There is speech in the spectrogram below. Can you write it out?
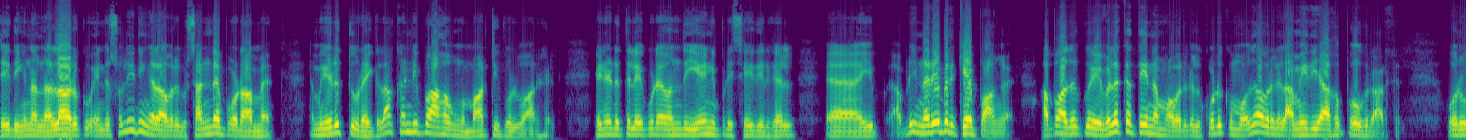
செய்தீங்கன்னா நல்லா இருக்கும் என்று சொல்லி நீங்கள் அவருக்கு சண்டை போடாமல் நம்ம எடுத்து உரைக்கலாம். கண்டிப்பாக அவங்க மாற்றிக்கொள்வார்கள் என்னிடத்துல கூட வந்து ஏன் இப்படி செய்தீர்கள்? இப்- அப்படி நிறைய பேர் கேட்பாங்க. அப்போ அதுக்கு விளக்கத்தை நம் அவர்கள் கொடுக்கும்போது அவர்கள் அமைதியாக போகிறார்கள். ஒரு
